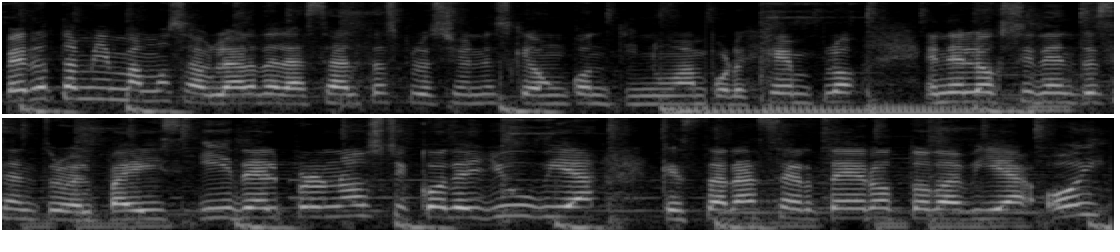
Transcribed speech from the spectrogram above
pero también vamos a hablar de las altas presiones que aún continúan, por ejemplo, en el occidente centro del país y del pronóstico de lluvia que estará certero todavía hoy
